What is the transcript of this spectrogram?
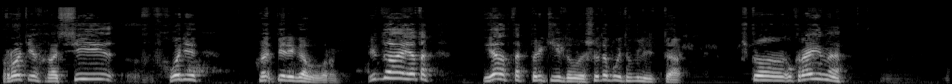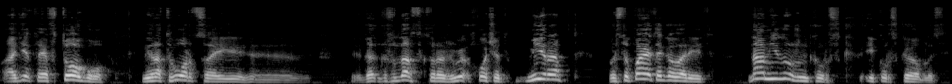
против России в ходе переговоров. И да, я так, я так прикидываю, что это будет выглядеть так, что Украина, одетая в тогу миротворца и э, государства, которое хочет мира, выступает и говорит, нам не нужен Курск и Курская область.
